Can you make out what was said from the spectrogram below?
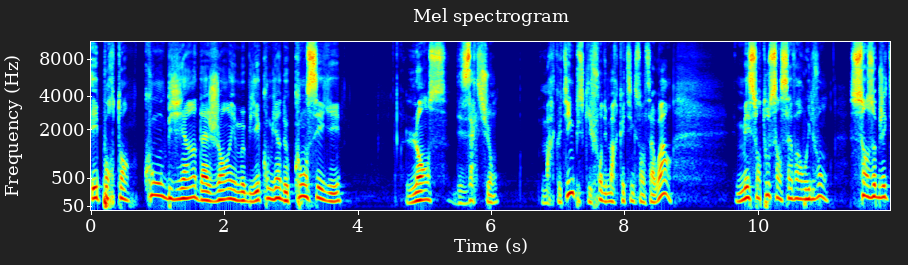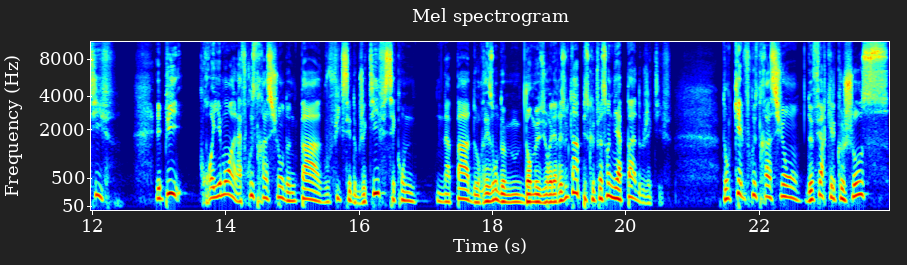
et pourtant, combien d'agents immobiliers, combien de conseillers lancent des actions marketing, puisqu'ils font du marketing sans le savoir, mais surtout sans savoir où ils vont, sans objectif. Et puis, croyez-moi, la frustration de ne pas vous fixer d'objectif, c'est qu'on n'a pas de raison d'en mesurer les résultats, puisque de toute façon, il n'y a pas d'objectif. Donc, quelle frustration de faire quelque chose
